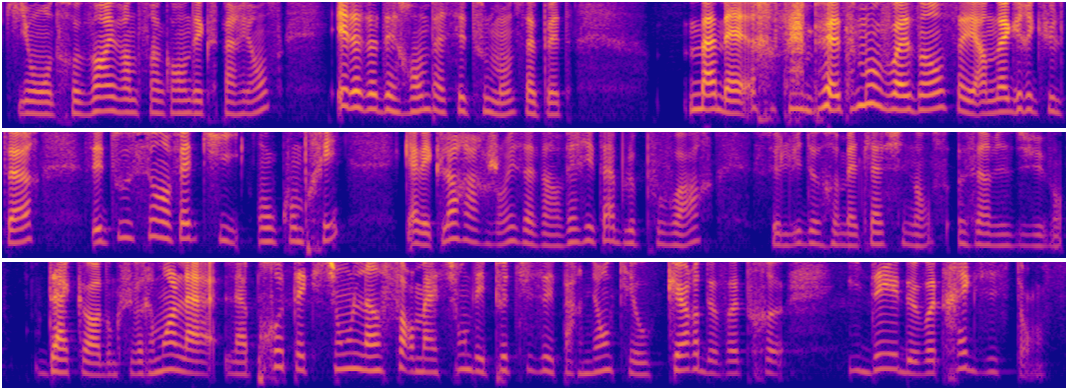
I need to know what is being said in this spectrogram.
qui ont entre 20 et 25 ans d'expérience. Et les adhérents, bah, c'est tout le monde. Ça peut être ma mère, ça peut être mon voisin, c'est un agriculteur. C'est tous ceux en fait qui ont compris qu'avec leur argent, ils avaient un véritable pouvoir, celui de remettre la finance au service du vivant. D'accord, donc c'est vraiment la, la protection, l'information des petits épargnants qui est au cœur de votre idée, de votre existence.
